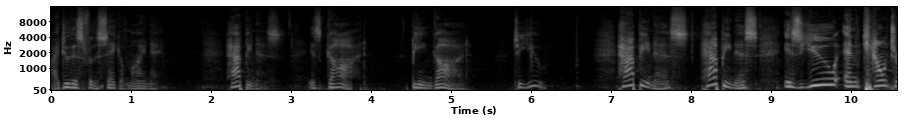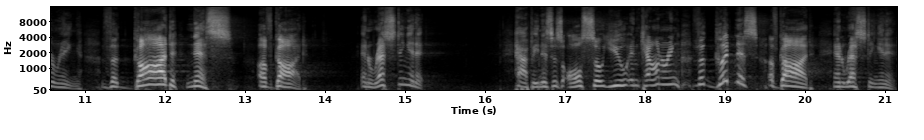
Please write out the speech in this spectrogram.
I do this for the sake of my name. Happiness is God being God to you. Happiness, happiness is you encountering the godness of God and resting in it. Happiness is also you encountering the goodness of God and resting in it.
